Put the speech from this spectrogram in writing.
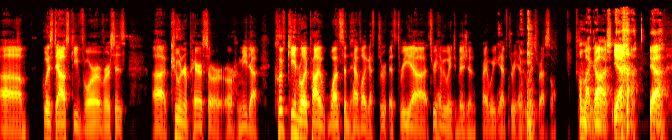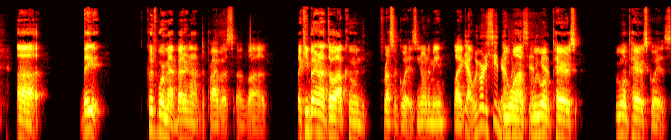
um, Gwiazdowski versus uh, Coon or Parris or, or Hamida. Cliff Keen really probably wants them to have like a, th- a three uh, three heavyweight division, right, where you can have three heavyweights wrestle. Oh my gosh. Yeah. Yeah. Uh, they, Coach Bormet better not deprive us of, uh, like, he better not throw out Coon to wrestle Gwiz. You know what I mean? Like, Yeah, we've already seen that. we want, we again. want Parris, we want Parris Gwiz.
